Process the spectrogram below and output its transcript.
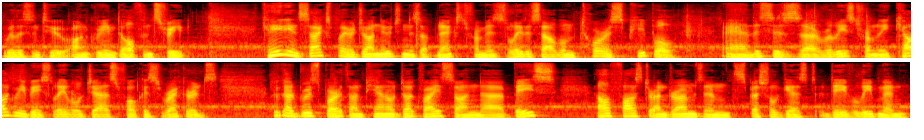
we listened to on Green Dolphin Street. Canadian sax player John Nugent is up next from his latest album, Taurus People. And this is uh, released from the Calgary based label Jazz Focus Records. We've got Bruce Barth on piano, Doug Weiss on uh, bass, Al Foster on drums, and special guest Dave Liebman.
